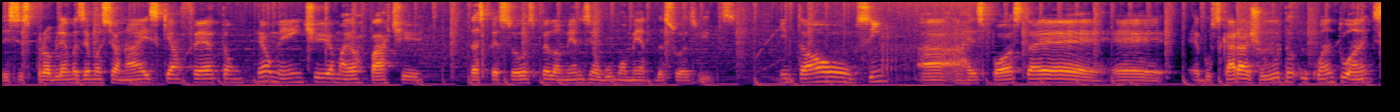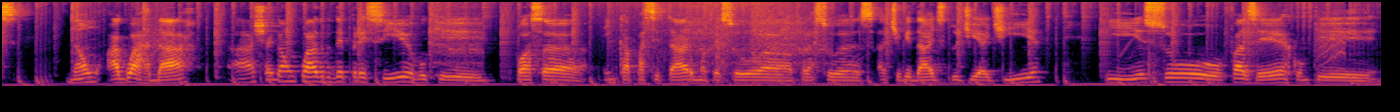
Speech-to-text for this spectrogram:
desses problemas emocionais que afetam realmente a maior parte das pessoas, pelo menos em algum momento das suas vidas. Então, sim, a, a resposta é, é, é buscar ajuda o quanto antes, não aguardar a chegar a um quadro depressivo que possa incapacitar uma pessoa para suas atividades do dia a dia e isso fazer com que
